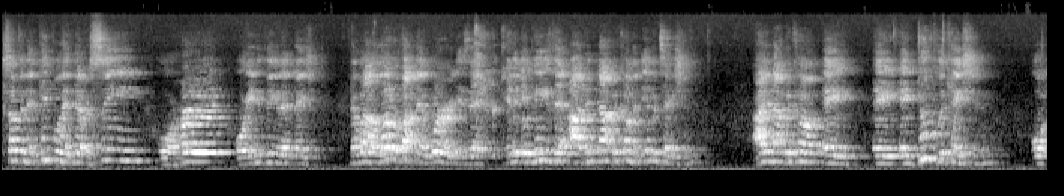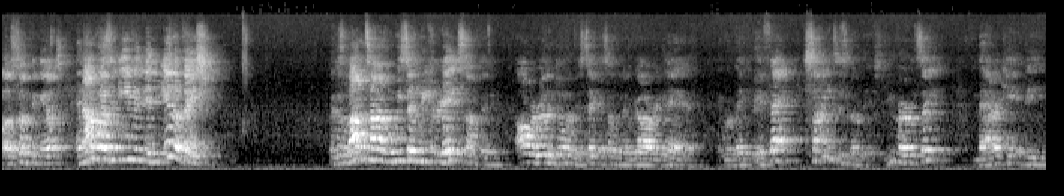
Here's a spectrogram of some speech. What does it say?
something that people had never seen or heard or anything of that nature. Now, what I love about that word is that it, it means that I did not become an imitation. I did not become a, a, a duplication or of something else. And I wasn't even an innovation. Because a lot of times when we say we create something, all we're really doing is taking something that we already have and we're making it. In fact, scientists know this. You heard them say it. Matter can't be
